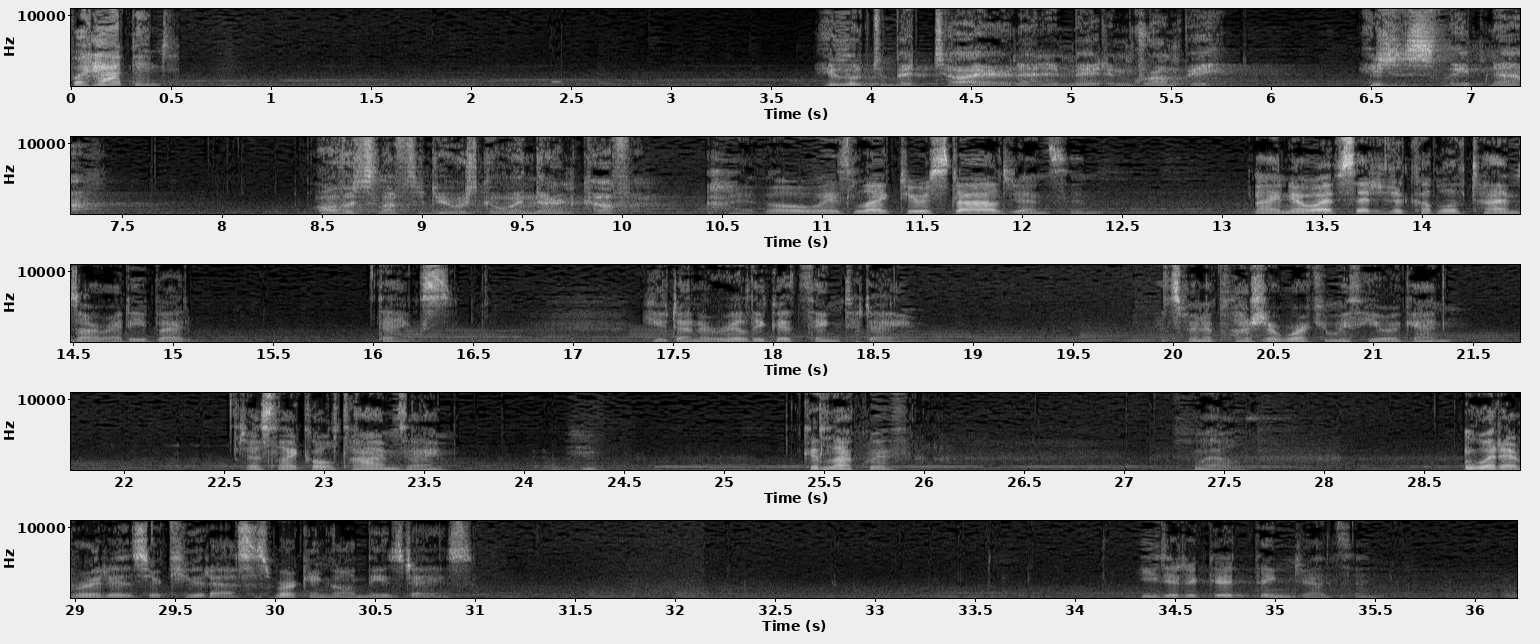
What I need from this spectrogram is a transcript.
What happened? He looked a bit tired and it made him grumpy. He's asleep now. All that's left to do is go in there and cuff him. I've always liked your style, Jensen. I know I've said it a couple of times already, but thanks. You've done a really good thing today. It's been a pleasure working with you again. Just like old times, eh? good luck with. Well, whatever it is your cute ass is working on these days. You did a good thing, Jensen.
